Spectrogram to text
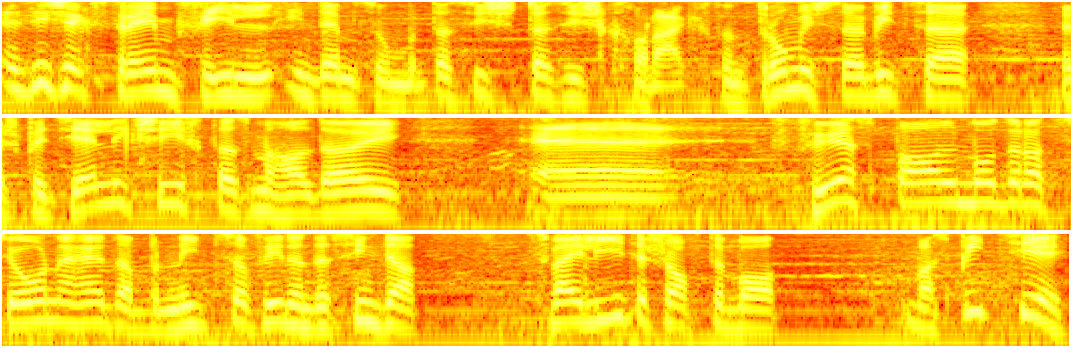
Es ist extrem viel in dem Sommer, das ist, das ist korrekt. Und darum ist es ein bisschen eine spezielle Geschichte, dass man halt auch äh, Fußballmoderationen hat, aber nicht so viel. Und das sind ja zwei Leidenschaften, die was ein bisschen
